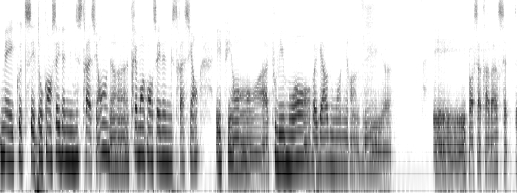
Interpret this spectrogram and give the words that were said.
Mais écoute, c'est au conseil d'administration, on a un très bon conseil d'administration. Et puis, on, à tous les mois, on regarde où on est rendu et, et, passer à travers cette,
